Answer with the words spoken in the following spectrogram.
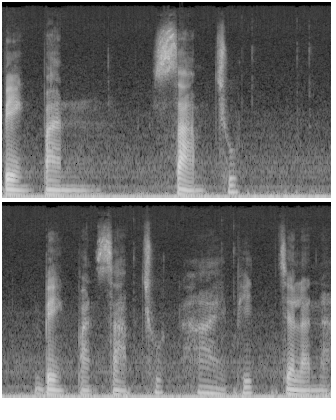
แบ่งปันสามชุด แบ่งปันสามชุดให้พิษ จารณา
